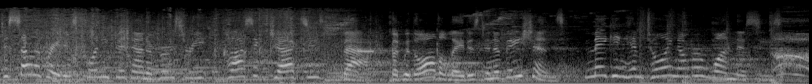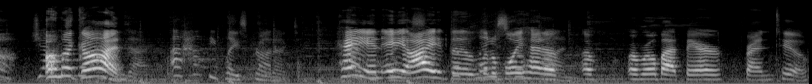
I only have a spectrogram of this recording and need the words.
To celebrate his 25th anniversary, Classic Jax is back, but with all the latest innovations, making him toy number one this season. Oh my God. Panda, a Happy Place product. Hey, in AI, the little boy had a, a, a robot bear friend too.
